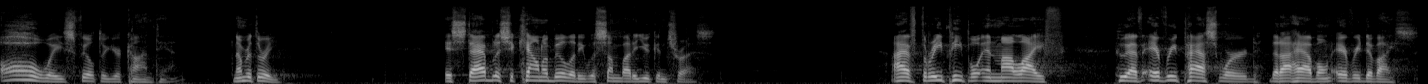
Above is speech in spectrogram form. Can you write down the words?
Always filter your content. Number three, establish accountability with somebody you can trust. I have three people in my life who have every password that I have on every device.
